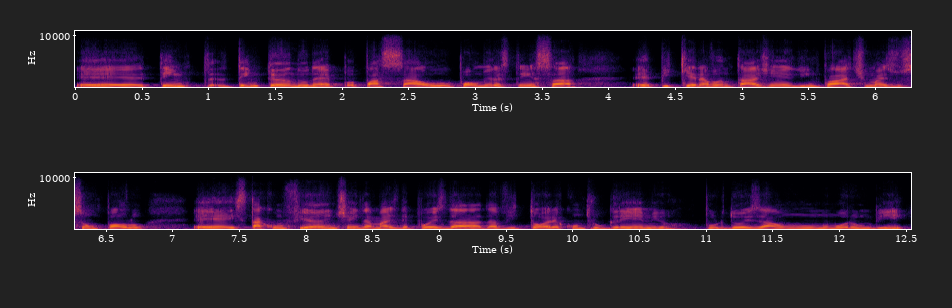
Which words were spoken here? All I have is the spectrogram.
É, tent, tentando né, passar, o Palmeiras tem essa é, pequena vantagem de empate, mas o São Paulo é, está confiante, ainda mais depois da, da vitória contra o Grêmio por 2 a 1 no Morumbi.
